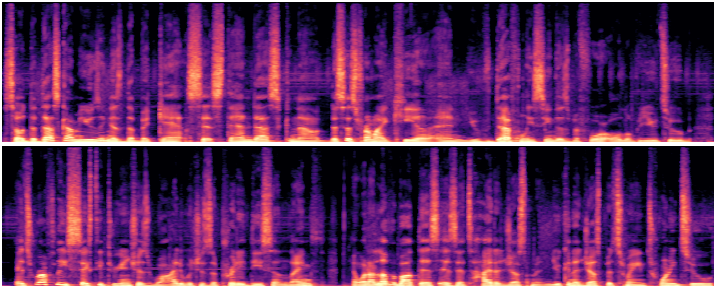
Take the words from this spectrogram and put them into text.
So the desk I'm using is the Bekant Sit Stand Desk. Now this is from Ikea and you've definitely seen this before all over YouTube. It's roughly 63 inches wide, which is a pretty decent length. And what I love about this is its height adjustment. You can adjust between 22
